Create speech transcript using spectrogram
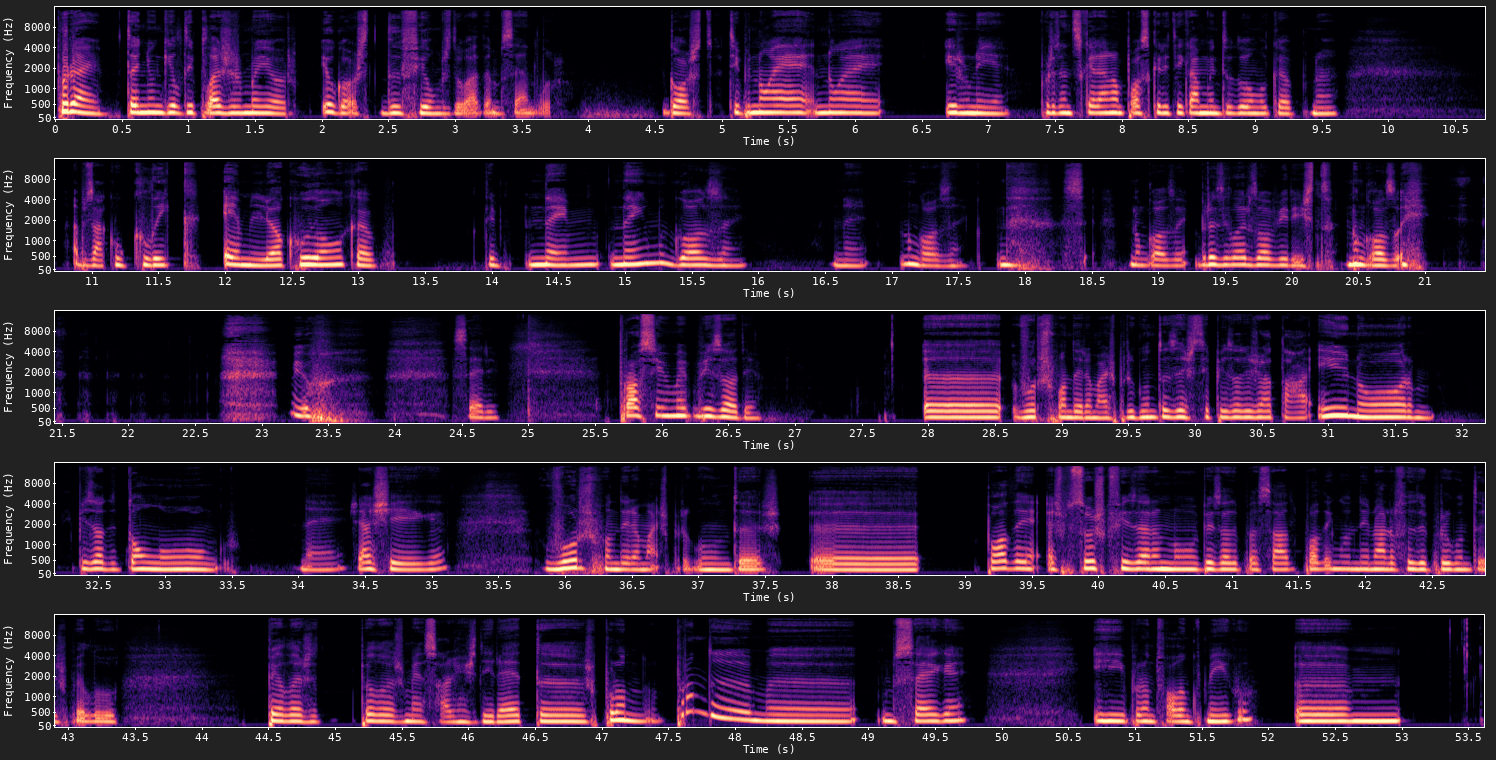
Porém, tenho um guilty pleasure maior. Eu gosto de filmes do Adam Sandler gosto. Tipo, não é, não é ironia. Portanto, se calhar não posso criticar muito o Don't Look Up, não é? Apesar que o clique é melhor que o Don't Look Up. Tipo, nem, nem me gozem. Né? Não gozem. não gozem. Brasileiros a ouvir isto. Não gozem. Meu. Sério. Próximo episódio. Uh, vou responder a mais perguntas. Este episódio já está enorme. Episódio tão longo né? Já chega. Vou responder a mais perguntas. Uh, podem, as pessoas que fizeram no episódio passado podem continuar a fazer perguntas pelo, pelas, pelas mensagens diretas, por onde, por onde me, me seguem e por onde falam comigo. Um,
